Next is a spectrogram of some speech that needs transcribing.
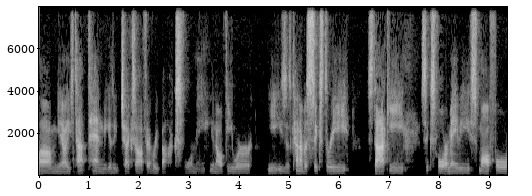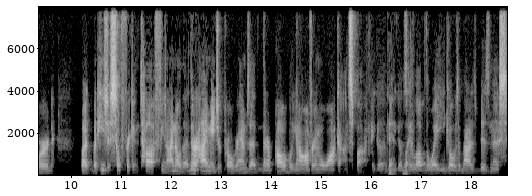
um, you know, he's top ten because he checks off every box for me. You know, if he were, he, he's kind of a six three, stocky, six four maybe, small forward, but but he's just so freaking tough. You know, I know that there are high major programs that, that are probably going to offer him a walk on spot because because they love the way he goes about his business.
